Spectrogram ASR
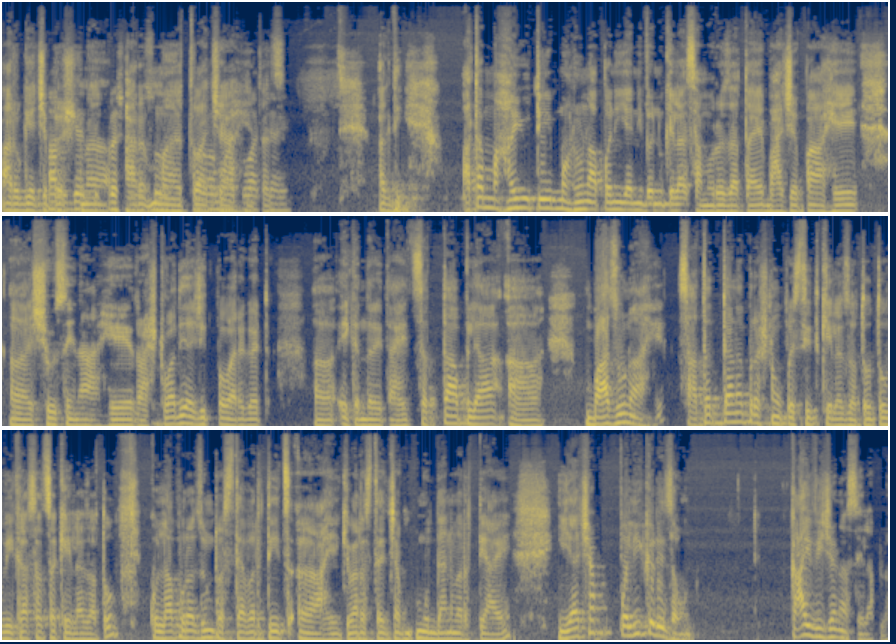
आरोग्याचे प्रश्न महत्त्वाचे महत्त्वाचे आहेतच आहे. अगदी. आता महायुती म्हणून आपण या निवडणुकीला सामोरं जात आहे. भाजपा आहे शिवसेना आहे राष्ट्रवादी अजित पवार गट एकंदरीत आहेत. सत्ता आपल्या बाजूनं आहे. सातत्यानं प्रश्न उपस्थित केला जातो. तो विकासाचा केला जातो. कोल्हापूर अजून रस्त्यावरतीच आहे किंवा रस्त्याच्या मुद्द्यांवरती आहे. याच्या पलीकडे जाऊन काय विजन असेल आपलं?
